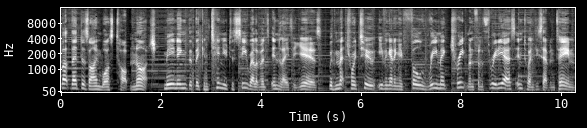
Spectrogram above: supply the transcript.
but their design was top notch, meaning that they continue to see relevance in later years, with Metroid 2 even getting a full remake treatment for the 3DS in 2017.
